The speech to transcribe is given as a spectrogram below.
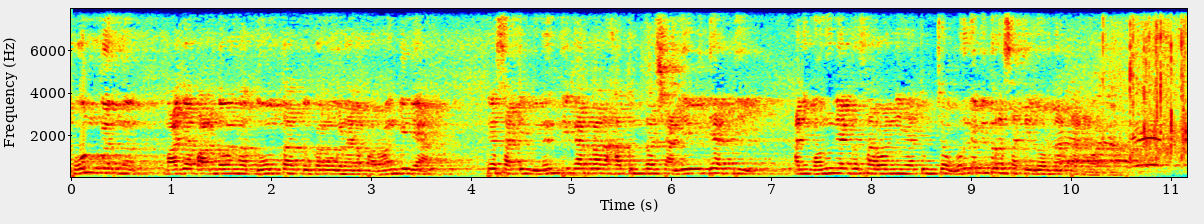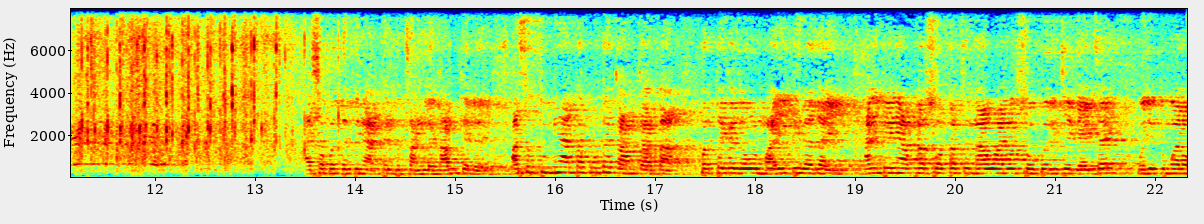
फोन करणं माझ्या बांधवांना दोन तास दुकान उघडायला परवानगी द्या. त्यासाठी विनंती करणारा हा तुमचा शालेय विद्यार्थी आणि म्हणून एकदा सर्वांनी या तुमच्या वर्गमित्रासाठी जोरदार टाळा अशा पद्धतीने अत्यंत चांगलं काम केलं असं तुम्ही आता कुठं काम करता? प्रत्येकाजवळ माहीत दिला जाईल आणि त्याने आपलं स्वतःचं नाव आणि स्वपरिचय द्यायचा आहे. म्हणजे तुम्हाला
